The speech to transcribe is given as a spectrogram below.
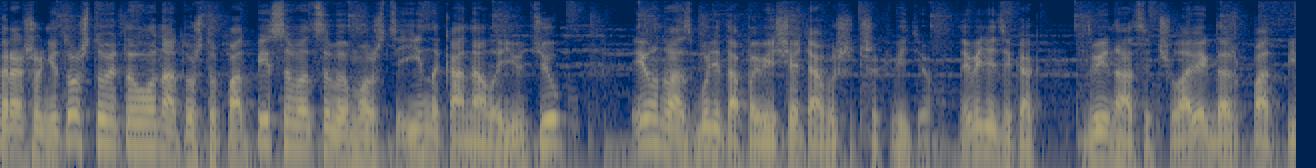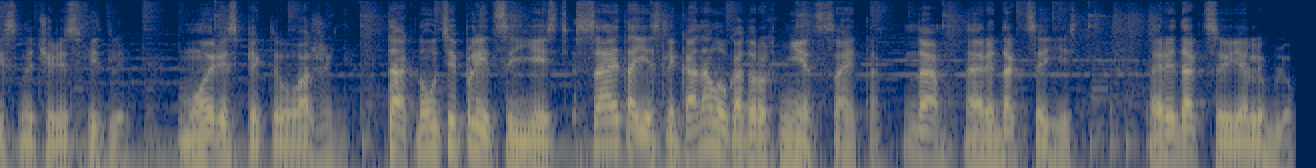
Хорошо не то, что это он, а то, что подписываться вы можете и на каналы YouTube, и он вас будет оповещать о вышедших видео. Видите как? 12 человек даже подписаны через Фидли. Мой респект и уважение. Так, ну у теплицы есть сайт, а есть ли каналы, у которых нет сайта? Да, редакция есть. Редакцию я люблю.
